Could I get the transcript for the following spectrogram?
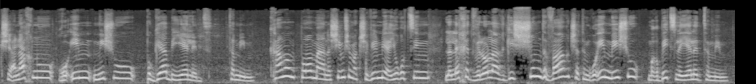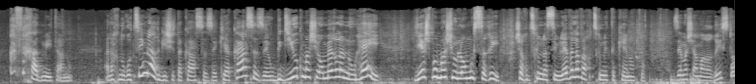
כשאנחנו רואים מישהו פוגע בילד תמים, כמה פה מהאנשים שמקשיבים לי היו רוצים ללכת ולא להרגיש שום דבר כשאתם רואים מישהו מרביץ לילד תמים? אף אחד מאיתנו. אנחנו רוצים להרגיש את הכעס הזה, כי הכעס הזה הוא בדיוק מה שאומר לנו, היי, היי, יש פה משהו לא מוסרי שאנחנו צריכים לשים לב אליו ואנחנו צריכים לתקן אותו. זה מה שאמר אריסטו.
